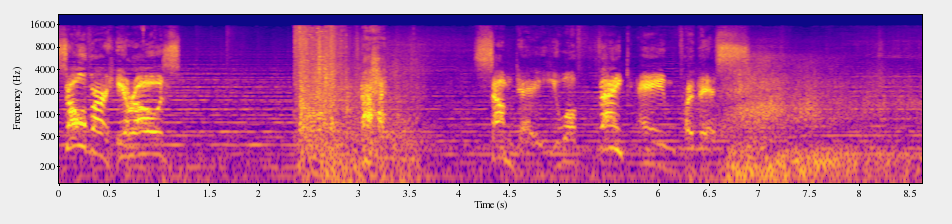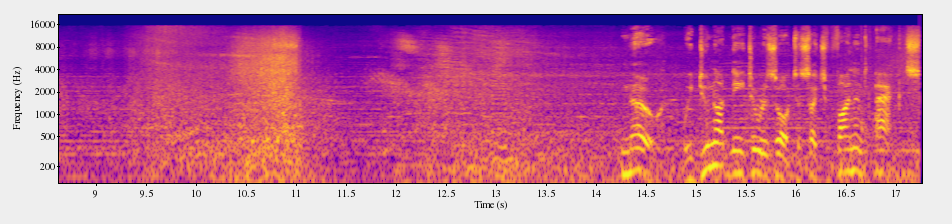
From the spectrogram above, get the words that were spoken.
It's over, heroes! Ah, someday you will thank AIM for this! No, we do not need to resort to such violent acts.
